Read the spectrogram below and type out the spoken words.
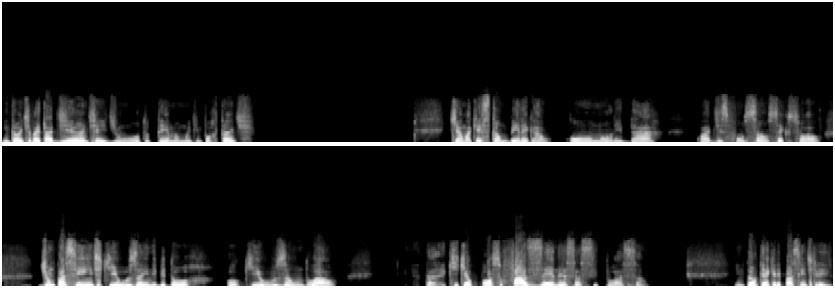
Então a gente vai estar diante aí de um outro tema muito importante, que é uma questão bem legal. Como lidar com a disfunção sexual de um paciente que usa inibidor ou que usa um dual. Tá? O que, que eu posso fazer nessa situação? Então tem aquele paciente que ele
